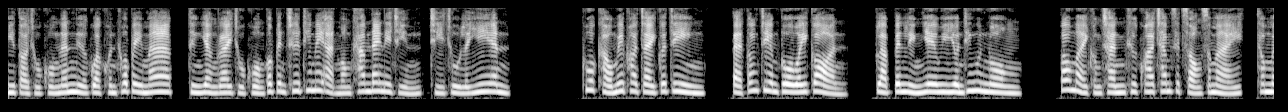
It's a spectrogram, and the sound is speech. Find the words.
มีต่อถูกขวงนั้นเหนือกว่าคนทั่วไปมาก ถึงอย่างไรถูกขวงก็เป็นชื่อที่ไม่อาจมองข้ามได้ในฉินฉีชูและเยี่ยน พวกเขาไม่พอใจก็จริง แต่ต้องเตรียมตัวไว้ก่อน กลับเป็นหลิงเยวียนที่งุนงง เป้าหมายของฉันคือคว้าแชมป์ 12 สมัย ทำไม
